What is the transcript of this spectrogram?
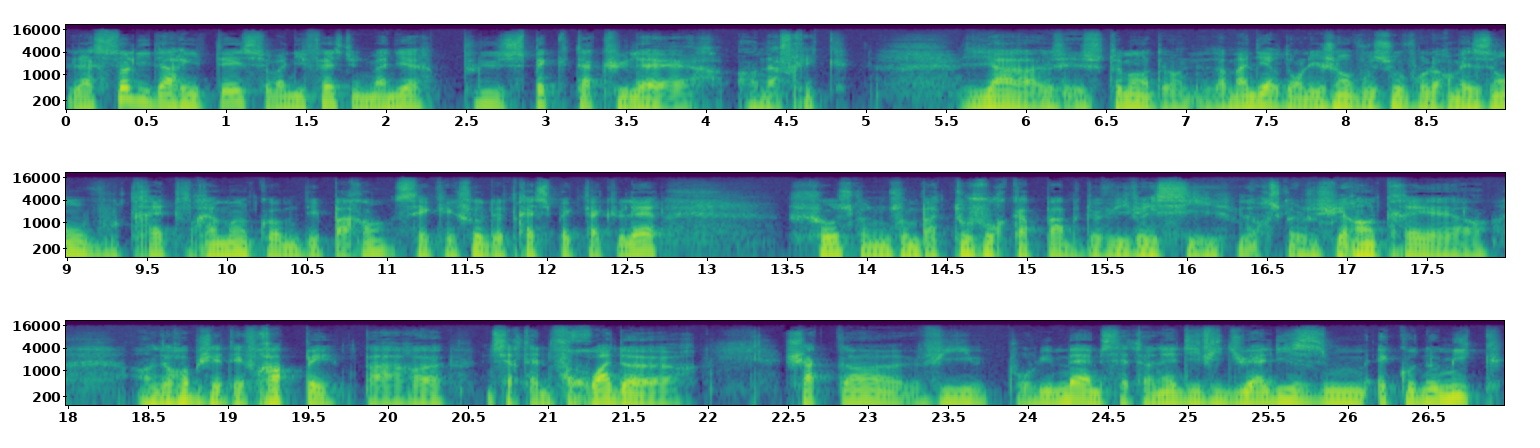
la solidarité se manifeste d'une manière plus spectaculaire en Afrique. Il y a justement la manière dont les gens vous ouvrent leur maison, vous traitent vraiment comme des parents, c'est quelque chose de très spectaculaire chose que nous ne sommes pas toujours capables de vivre ici. Lorsque je suis rentré en, en Europe, j'ai été frappé par euh, une certaine froideur. Chacun vit pour lui-même, c'est un individualisme économique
